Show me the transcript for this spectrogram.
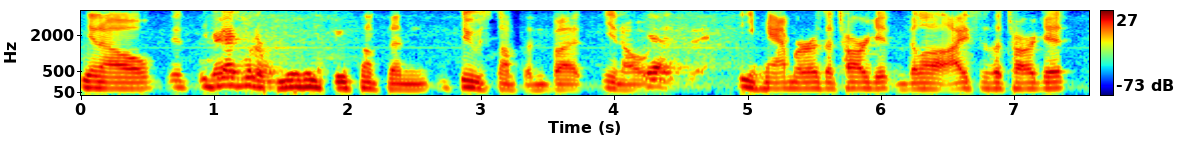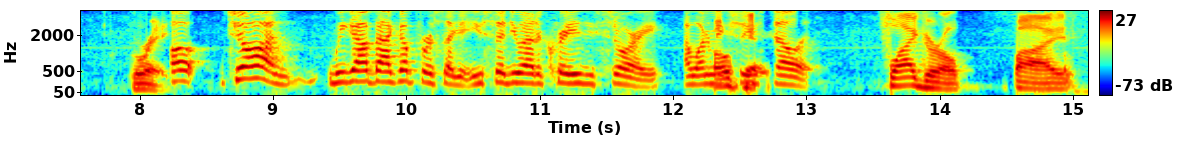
you know, if if you Very guys want to really do something, do something. But you know, Yeah. the hammer is a target, vanilla ice is a target. Great. Oh, John, we got back up for a second. You said you had a crazy story. I want to make sure you Okay. tell it. Fly Girl by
